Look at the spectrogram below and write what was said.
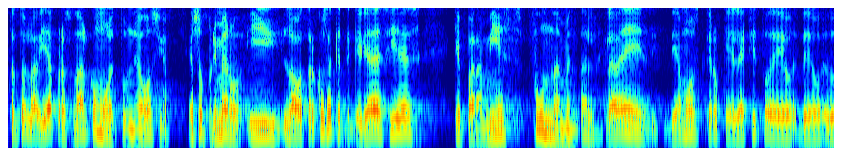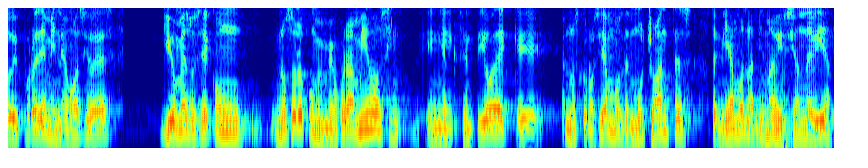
tanto la vida personal como de tu negocio. Eso primero. Y la otra cosa que te quería decir es que para mí es fundamental. Clave, digamos, creo que el éxito de, de hoy por hoy de mi negocio es yo me asocié con, no solo con mi mejor amigo, sino en el sentido de que nos conocíamos de mucho antes, teníamos la misma visión de vida,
